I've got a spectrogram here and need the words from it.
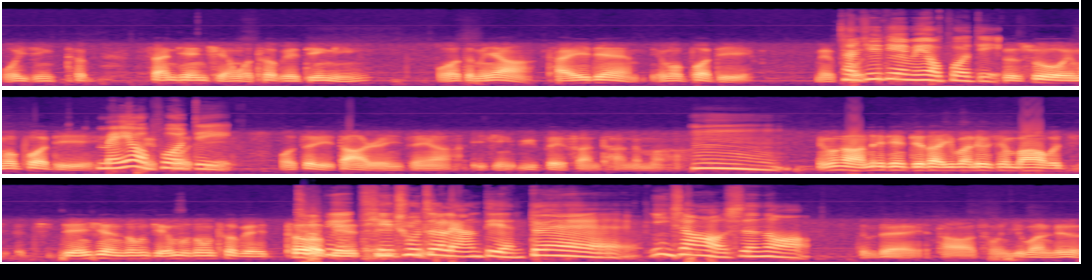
我已经特三天前我特别叮咛，我怎么样？台积电有没有破底？没破底。台积电没有破底，指数有没有破底？没有破底底。我这里大人怎样？已经预备反弹了嘛？嗯，你们看那天跌到一万六千八，我连线中节目中特别特别提出这两点，对，印象好深哦。对不对？他从一万六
